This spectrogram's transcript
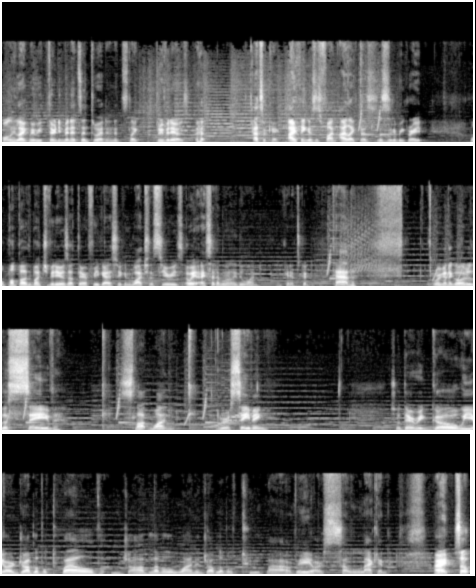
only like maybe 30 minutes into it and it's like three videos. That's okay. I think this is fun. I like this. This is gonna be great. We'll pump out a bunch of videos out there for you guys so you can watch the series. Oh wait, I said I'm gonna only do one. Okay, that's good. Tab. we're gonna go to the save. Slot 1. We're saving. So there we go. We are job level 12, job level 1, and job level 2. Wow, they are slacking. Alright, so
